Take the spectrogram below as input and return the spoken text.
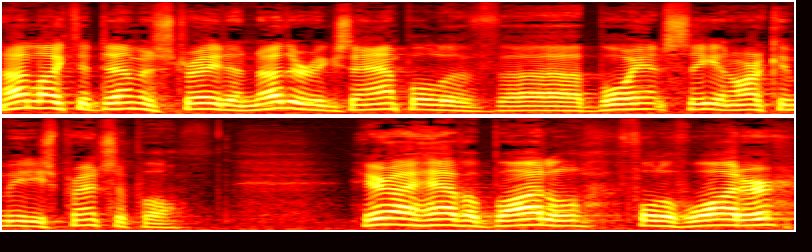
Now I'd like to demonstrate another example of uh, buoyancy and Archimedes' principle. Here I have a bottle full of water.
